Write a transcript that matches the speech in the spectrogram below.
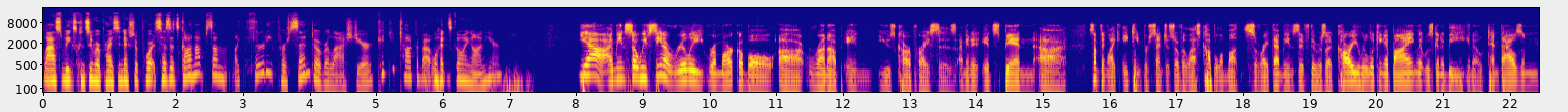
Last week's Consumer Price Index report says it's gone up some like 30% over last year. Can you talk about what's going on here? Yeah, I mean, so we've seen a really remarkable uh, run up in used car prices. I mean, it, has been uh, something like 18% just over the last couple of months. So, right, that means if there was a car you were looking at buying that was going to be, you know, $10,000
